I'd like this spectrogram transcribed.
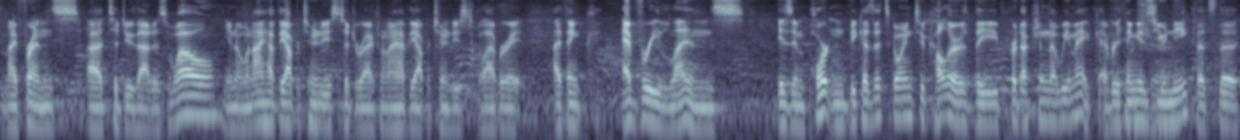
my friends uh, to do that as well. You know, when I have the opportunities to direct, when I have the opportunities to collaborate, I think every lens is important because it's going to color the production that we make. Everything is unique. That's the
